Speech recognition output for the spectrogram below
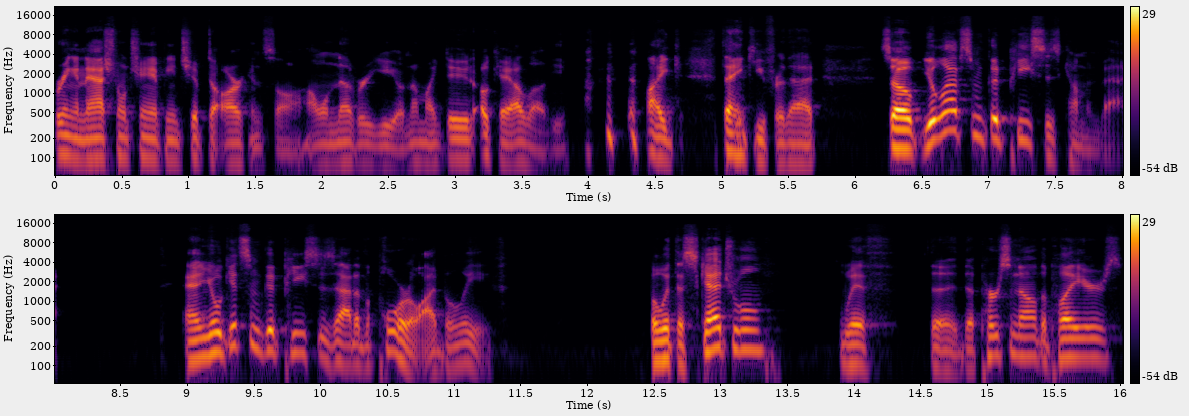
bring a national championship to Arkansas. I will never yield. And I'm like, dude, okay, I love you. like, thank you for that. So you'll have some good pieces coming back. And you'll get some good pieces out of the portal, I believe. But with the schedule, with the the personnel, the players,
